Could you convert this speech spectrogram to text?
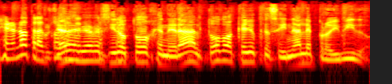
Pero en otras pues ya cosas. debió haber sido todo general, todo aquello que se inhale prohibido.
